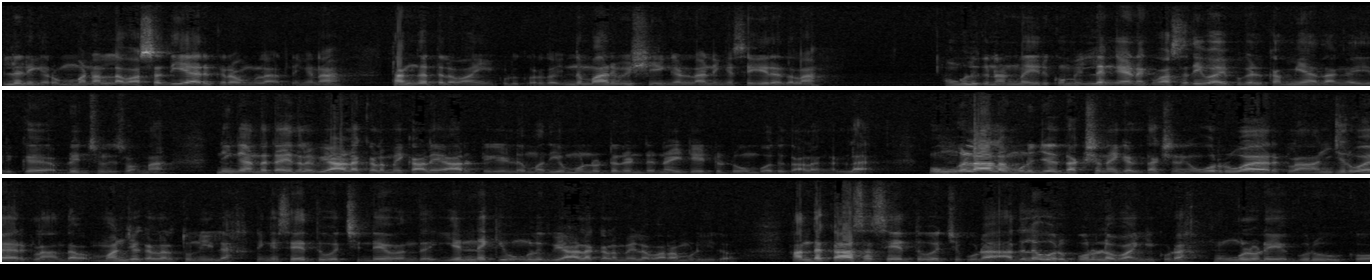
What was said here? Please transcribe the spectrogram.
இல்லை நீங்கள் ரொம்ப நல்ல வசதியாக இருக்கிறவங்களா இருந்தீங்கன்னா தங்கத்தில் வாங்கி கொடுக்குறதோ இந்த மாதிரி விஷயங்கள்லாம் நீங்கள் செய்கிறதெல்லாம் உங்களுக்கு நன்மை இருக்கும். இல்லைங்க எனக்கு வசதி வாய்ப்புகள் கம்மியாக தாங்க இருக்குது அப்படின்னு சொல்லி சொன்னால் நீங்கள் அந்த டயத்தில் வியாழக்கிழமை காலை ஆறு டு ஏழு மதியம் ஒன்று டு ரெண்டு நைட் எட்டு டு ஒம்பது காலங்களில் உங்களால் முடிஞ்ச தட்சணைகள் தட்சணைகள் ஒரு ரூபாயாக இருக்கலாம் அஞ்சு ரூபாயாக இருக்கலாம் அந்த மஞ்சள் கலர் துணியில் நீங்கள் சேர்த்து வச்சுட்டே வந்து என்றைக்கு உங்களுக்கு வியாழக்கிழமையில் வர முடியுதோ அந்த காசை சேர்த்து வச்சு கூட அதில் ஒரு பொருளை வாங்கி கூட உங்களுடைய குருவுக்கோ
